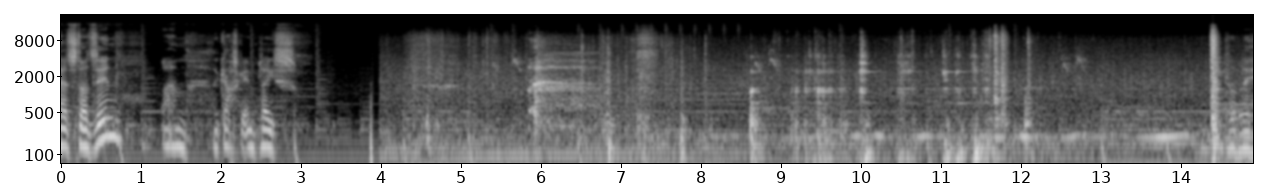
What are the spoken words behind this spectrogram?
Head studs in and the gasket in place. Lovely.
